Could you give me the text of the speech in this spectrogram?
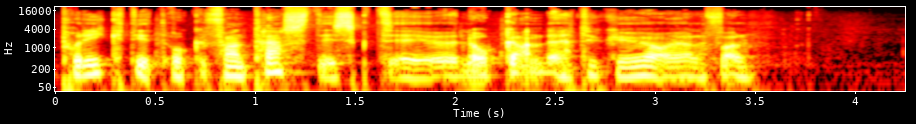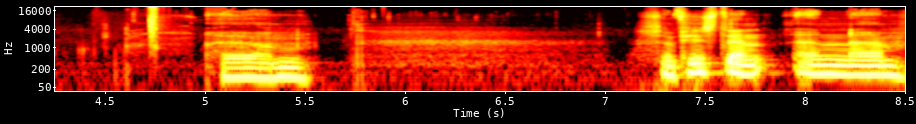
på riktigt och fantastiskt är lockande tycker jag i alla fall. Um, sen finns det en, en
